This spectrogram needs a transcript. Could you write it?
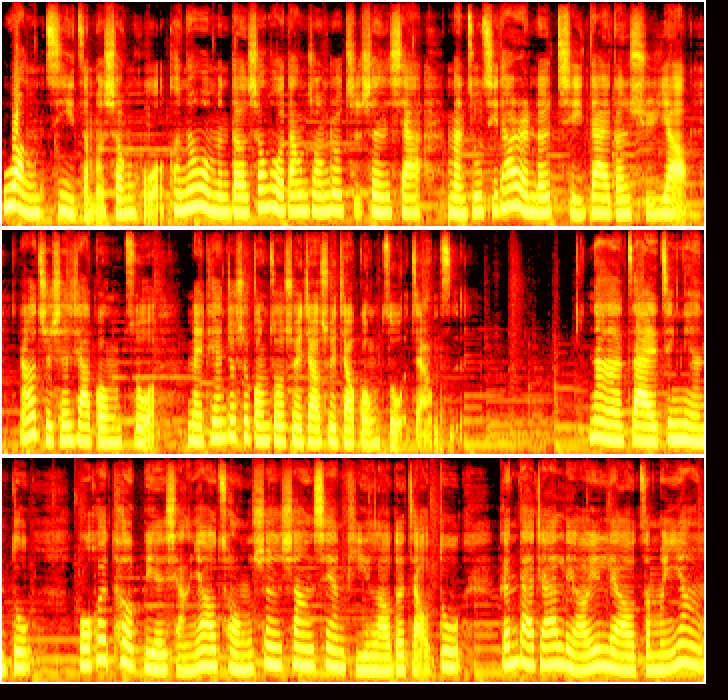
忘记怎么生活。可能我们的生活当中就只剩下满足其他人的期待跟需要，然后只剩下工作，每天就是工作、睡觉、睡觉、工作这样子。那在今年度。我会特别想要从肾上腺疲劳的角度跟大家聊一聊，怎么样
